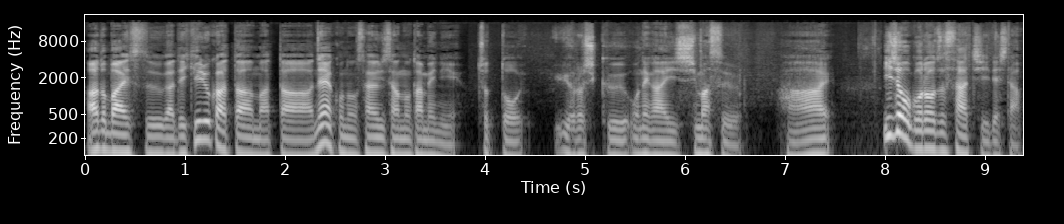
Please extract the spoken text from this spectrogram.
アドバイスができる方はまたね、このさゆりさんのために、ちょっとよろしくお願いします。はい。以上、ゴローズサーチでした。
